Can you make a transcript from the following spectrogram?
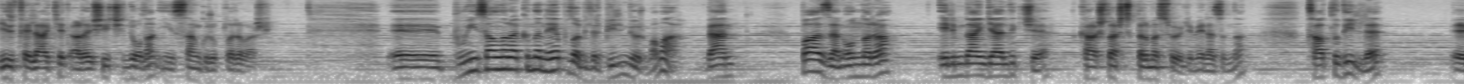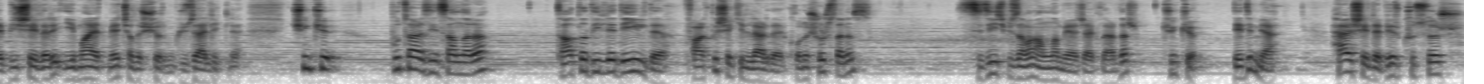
bir felaket arayışı içinde olan insan grupları var. Ee, bu insanlar hakkında ne yapılabilir bilmiyorum ama ben bazen onlara elimden geldikçe karşılaştıklarıma söyleyeyim en azından. Tatlı dille e, bir şeyleri ima etmeye çalışıyorum güzellikle. Çünkü bu tarz insanlara tatlı dille değil de farklı şekillerde konuşursanız sizi hiçbir zaman anlamayacaklardır. Çünkü dedim ya her şeyde bir kusur,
